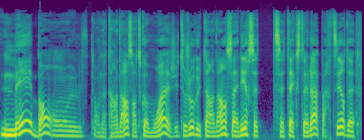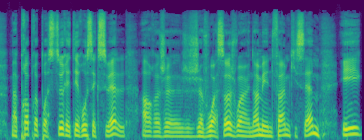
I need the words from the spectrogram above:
mais bon, on, on a tendance, en tout cas moi, j'ai toujours eu tendance à lire ce, ce texte-là à partir de ma propre posture hétérosexuelle. Alors, je, je vois ça, je vois un homme et une femme qui s'aiment et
